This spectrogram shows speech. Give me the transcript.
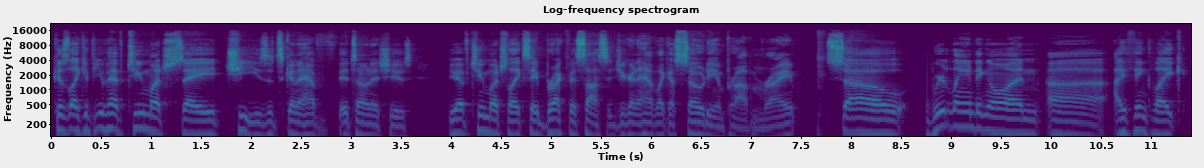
Because like if you have too much, say cheese, it's going to have its own issues. If you have too much, like say breakfast sausage, you're going to have like a sodium problem, right? So we're landing on, uh, I think like.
